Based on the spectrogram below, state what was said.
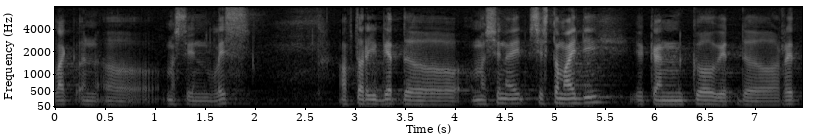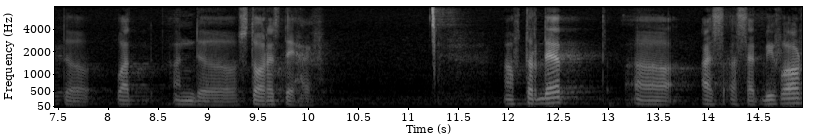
like a uh, machine list. After you get the machine ID, system ID, you can go with the read the what and the storage they have. After that, uh, as I said before,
